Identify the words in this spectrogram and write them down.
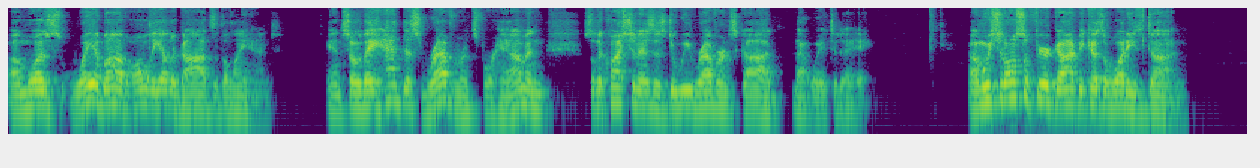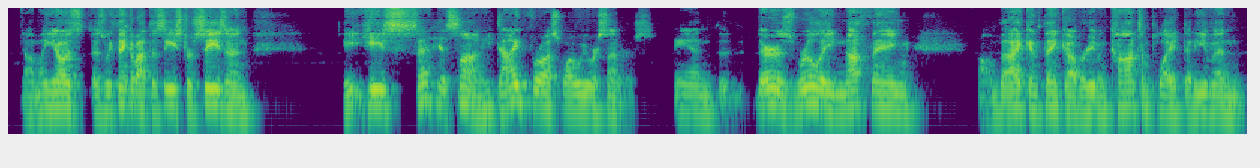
um, was way above all the other gods of the land, and so they had this reverence for Him. And so the question is: is do we reverence God that way today? Um, we should also fear God because of what He's done. Um, you know, as, as we think about this Easter season, he, he's sent his son. He died for us while we were sinners. And there is really nothing um, that I can think of or even contemplate that even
